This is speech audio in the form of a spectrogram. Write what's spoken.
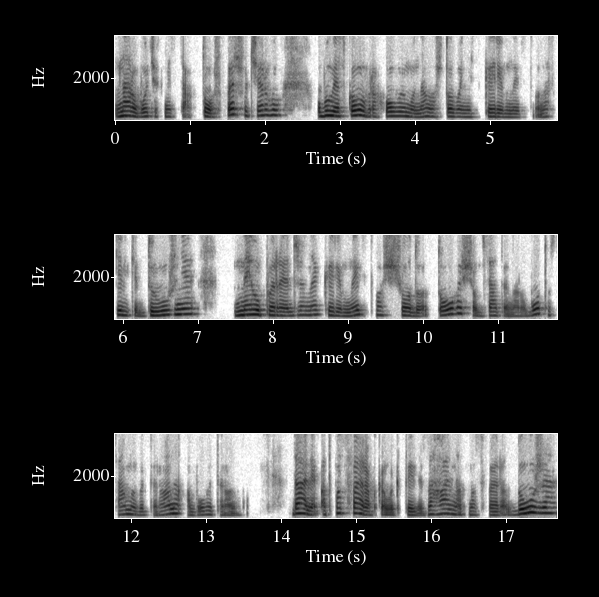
на робочих місцях. Тож, в першу чергу, обов'язково враховуємо налаштованість керівництва, наскільки дружнє. Неупереджене керівництво щодо того, щоб взяти на роботу саме ветерана або ветеранку. Далі атмосфера в колективі, загальна атмосфера. Дуже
